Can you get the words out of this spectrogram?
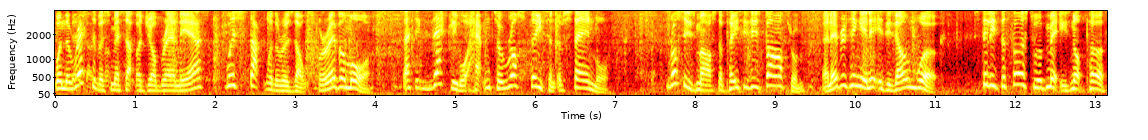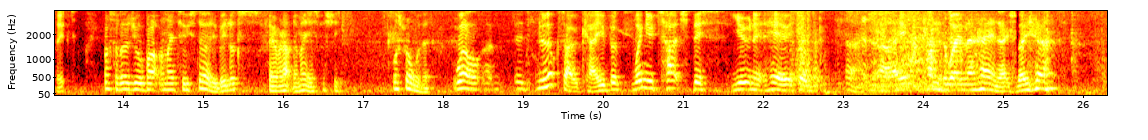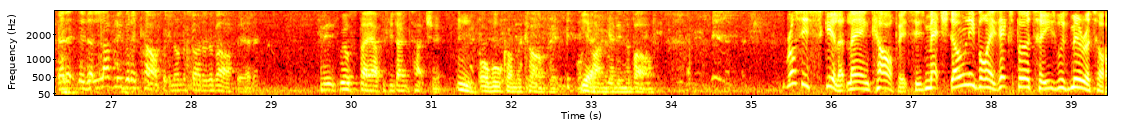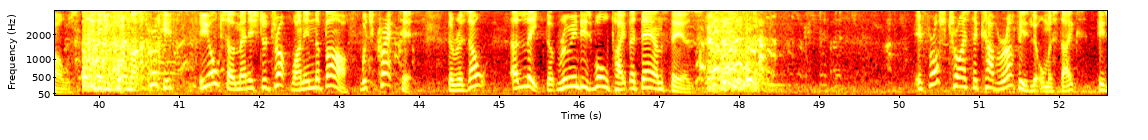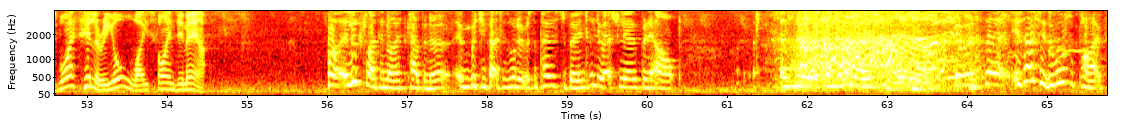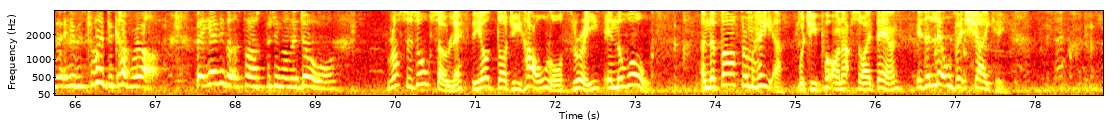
When the rest of us mess up a job round the house, we're stuck with the results forevermore. That's exactly what happened to Ross Decent of Stanmore. Ross's masterpiece is his bathroom, and everything in it is his own work. Still, he's the first to admit he's not perfect. Ross, I've heard your bathroom ain't too sturdy, but it looks fair enough to me, especially. What's wrong with it? Well, uh, it looks okay, but when you touch this unit here, it's all... Uh, it comes away in the hand, actually. There's a lovely bit of carpeting on the side of the bath here. It will stay up if you don't touch it. Mm. Or walk on the carpet. Or Yeah. try and get in the bath. Ross's skill at laying carpets is matched only by his expertise with mirror tiles. Not only did he put them up crooked, he also managed to drop one in the bath, which cracked it. The result? A leak that ruined his wallpaper downstairs. if Ross tries to cover up his little mistakes, his wife Hilary always finds him out. Well, it looks like a nice cabinet, which in fact is what it was supposed to be until you actually open it up. And so, it was, uh, it's actually the water pipe that he was trying to cover up, but he only got as far as putting on the door. Ross has also left the odd dodgy hole, or three, in the wall. And the bathroom heater, which he put on upside down, is a little bit shaky.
